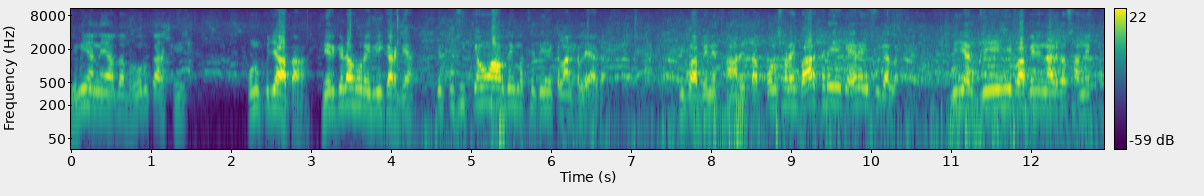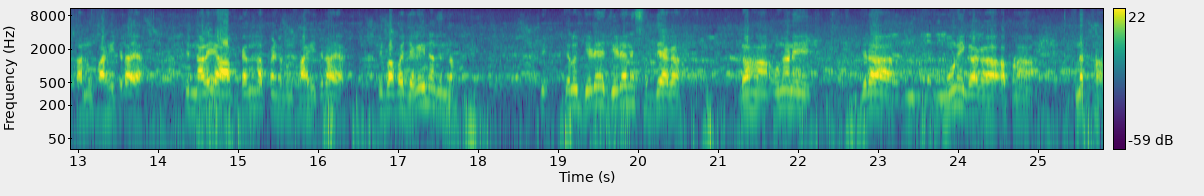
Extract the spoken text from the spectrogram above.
ਯੂਨੀਅਨ ਨੇ ਆਪਦਾ ਵਿਰੋਧ ਕਰਕੇ ਉਹਨੂੰ ਭਜਾਤਾ। ਫਿਰ ਕਿਹੜਾ ਉਹ ਰੈਲੀ ਕਰ ਗਿਆ? ਤੇ ਤੁਸੀਂ ਕਿਉਂ ਆਪਦੇ ਮੱਥੇ ਤੇ ਇਹ ਕਲੰਕ ਲਿਆਗਾ ਵੀ ਬਾਬੇ ਨੇ ਥਾਂ ਦਿੱਤਾ। ਪੁਲਿਸ ਵਾਲੇ ਬਾਹਰ ਖੜੇ ਇਹ ਕਹਿ ਰਹੇ ਸੀ ਗੱਲ ਵੀ ਯਾਰ ਜੇ ਇਹ ਬਾਬੇ ਨੇ ਨਾਲੇ ਤਾਂ ਸਾਨੂੰ ਸਾਨੂੰ ਫਾਹੇ ਚੜਾਇਆ ਤੇ ਨਾਲੇ ਆਪ ਕਹਿੰਦਾ ਪਿੰਡ ਨੂੰ ਫਾਹੇ ਚੜਾਇਆ ਤੇ ਬਾਬਾ ਜਗ੍ਹਾ ਹੀ ਨਾ ਦਿੰਦਾ। ਤੇ ਚਲੋ ਜਿਹੜੇ ਜਿਹੜਾ ਨੇ ਸੱਦਿਆਗਾ ਗਾਹਾਂ ਉਹਨਾਂ ਨੇ ਜਿਹੜਾ ਮੋਹਣੇਗਾ ਗਾ ਆਪਣਾ ਨੱਥਾ,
